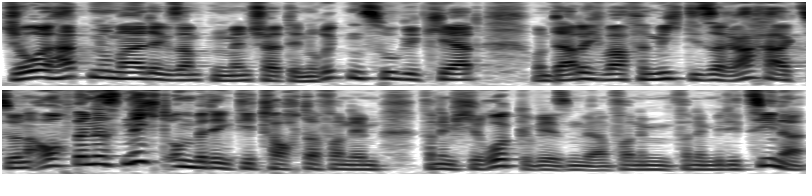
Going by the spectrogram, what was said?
Joel hat nun mal der gesamten Menschheit den Rücken zugekehrt und dadurch war für mich diese Racheaktion, auch wenn es nicht unbedingt die Tochter von dem, von dem Chirurg gewesen wäre, von dem, von dem Mediziner,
